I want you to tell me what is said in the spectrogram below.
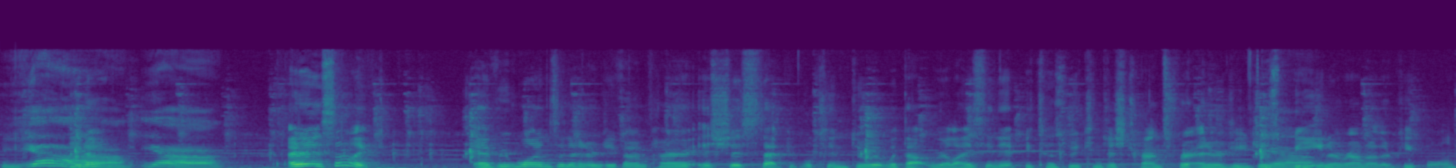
yeah, You know? yeah, And it's not like everyone's an energy vampire. It's just that people can do it without realizing it because we can just transfer energy just Yeah. being around other people.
